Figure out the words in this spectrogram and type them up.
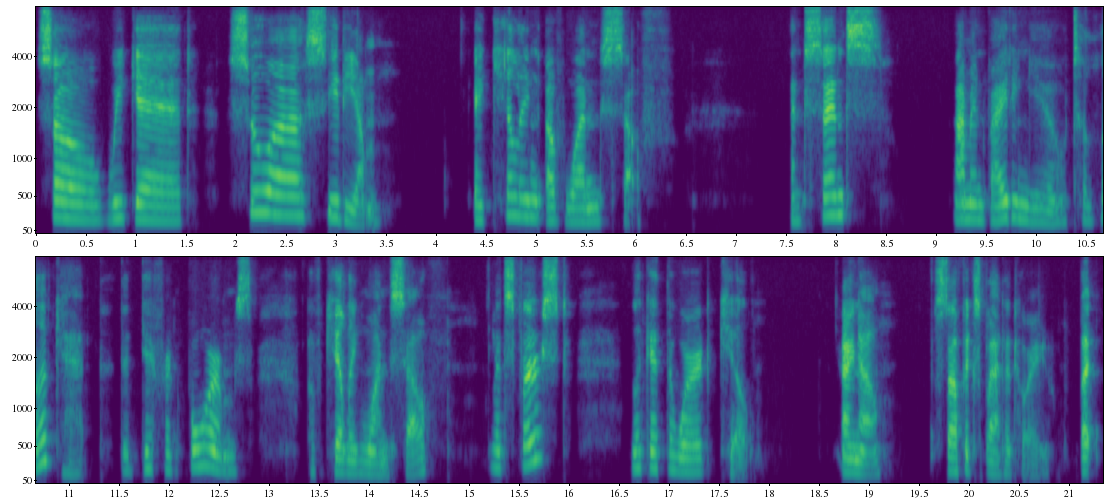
So we get suicidum, a killing of oneself. And since I'm inviting you to look at the different forms of killing oneself, let's first look at the word kill. I know, self explanatory, but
